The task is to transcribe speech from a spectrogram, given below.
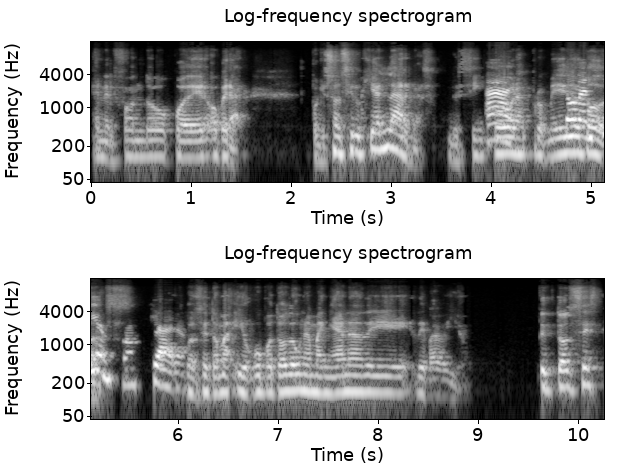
en el fondo, poder operar. Porque son cirugías largas, de cinco ah, horas promedio todas. Tiempo, claro. Entonces toma, y ocupo toda una mañana de, de pabellón. Entonces,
